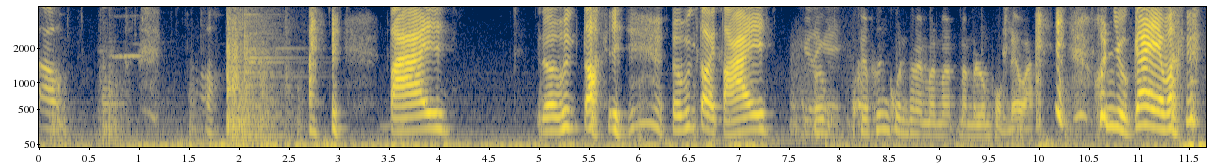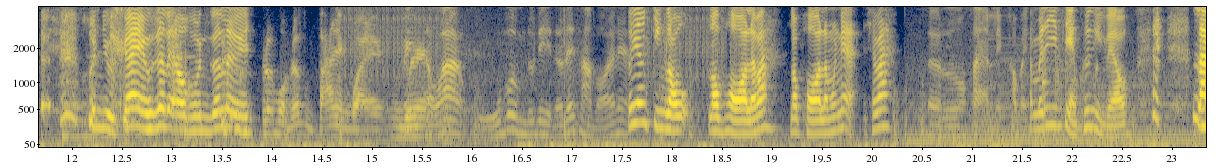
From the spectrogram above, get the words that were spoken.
เอาตายโดนพึ่งต่อยโดนพึ่งต่อยตาย คืออะไรคือไงคือพึ่งคุณทำไมมันมันมันมาลุมผมได้วะคุณอยู่ใกล้อะมั้งคุณอยู่ใกล้มันก็เลยเอาคุณซะเลยลุมผมแล้วผมตายอย่างไวมึงดูเฮ้ยดิแต่ว่าโอ้โหบึ้มดูดิเราได้สามร้อยเนี่ยเฮ้ยจริงๆเราเราพอแล้วปะเราพอแล้วมั้งเนี่ยใช่ปะเออลองใส่อันเล็กเข้าไปทำไมได้ยินเสียงพึ่งอีกแล้ว เรา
